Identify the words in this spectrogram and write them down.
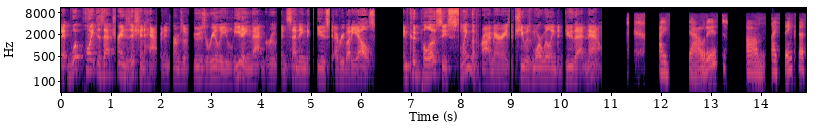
At what point does that transition happen in terms of who's really leading that group and sending the cues to everybody else? And could Pelosi swing the primaries if she was more willing to do that now? I doubt it. Um, I think that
